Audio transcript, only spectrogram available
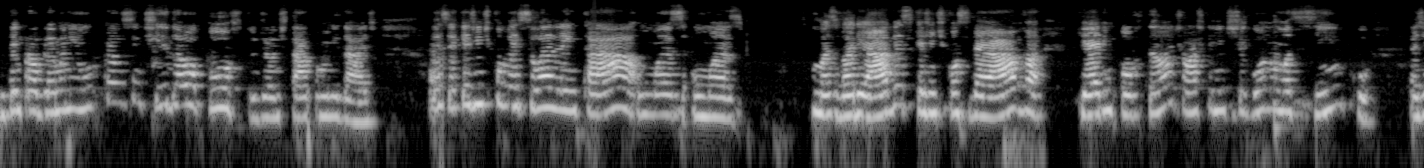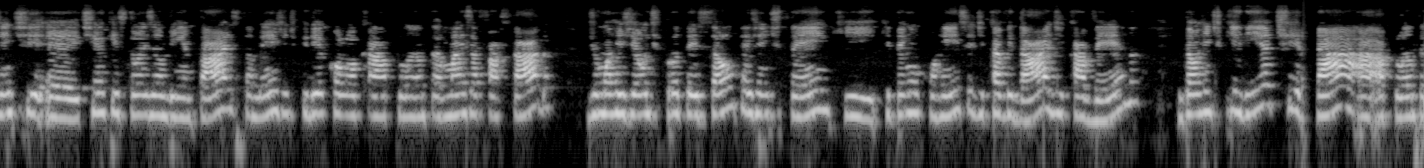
não tem problema nenhum, porque o sentido é o oposto de onde está a comunidade. Aí sei que a gente começou a elencar umas, umas umas variáveis que a gente considerava que era importante, eu acho que a gente chegou numa cinco, a gente é, tinha questões ambientais também, a gente queria colocar a planta mais afastada de uma região de proteção que a gente tem, que, que tem ocorrência de cavidade, caverna, então a gente queria tirar a, a, planta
